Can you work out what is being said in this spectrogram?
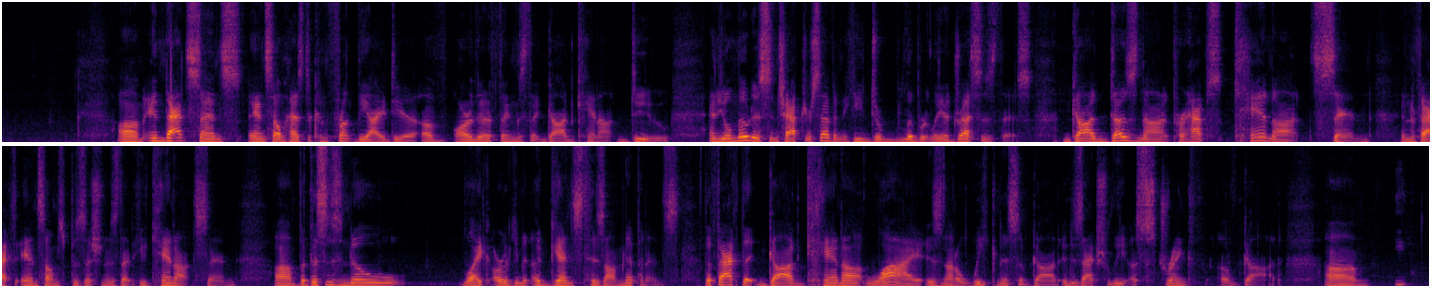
Um, in that sense, Anselm has to confront the idea of are there things that God cannot do? And you'll notice in chapter 7, he deliberately addresses this. God does not, perhaps cannot sin. And in fact, Anselm's position is that he cannot sin. Um, but this is no like argument against his omnipotence. The fact that God cannot lie is not a weakness of God, it is actually a strength of God. Um,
